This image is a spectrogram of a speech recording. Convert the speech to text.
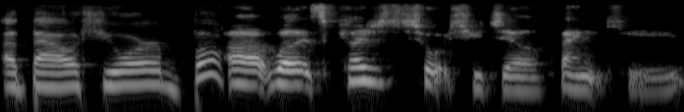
about your book. Uh, well, it's a pleasure to talk to you, Jill. Thank you.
